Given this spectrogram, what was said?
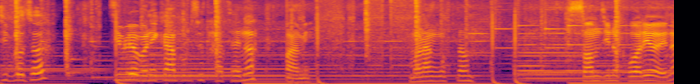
चिप्लो छ। चिप्ल्यो भने कहाँ पुग्छ थाहा छैन। हामी मनाङ मुस्तम सम्झिनु पर्यो होइन?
